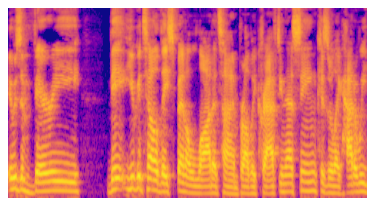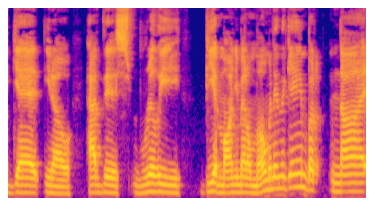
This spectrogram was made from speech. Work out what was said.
it was a very they you could tell they spent a lot of time probably crafting that scene because they're like how do we get you know have this really be a monumental moment in the game but not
